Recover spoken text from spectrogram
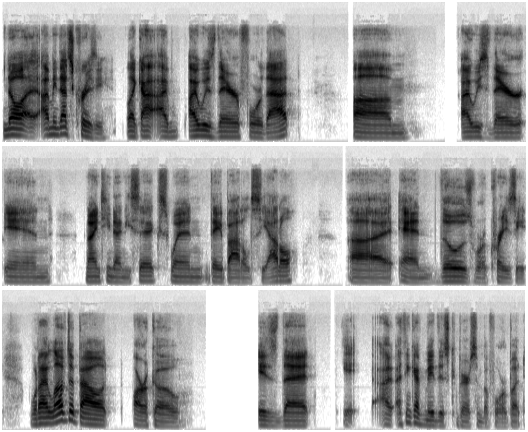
No, I, I mean that's crazy. Like I, I I was there for that. Um, I was there in 1996 when they battled Seattle. Uh, and those were crazy. What I loved about Arco is that it, I, I, think I've made this comparison before, but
